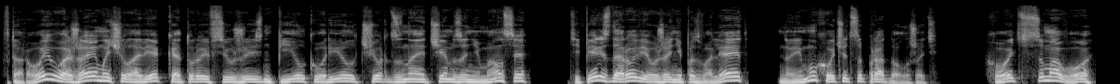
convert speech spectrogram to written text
Второй — уважаемый человек, который всю жизнь пил, курил, черт знает чем занимался, теперь здоровье уже не позволяет, но ему хочется продолжить. «Хоть самого»,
